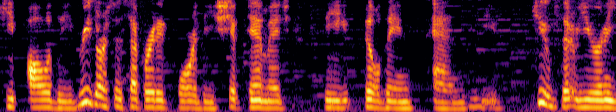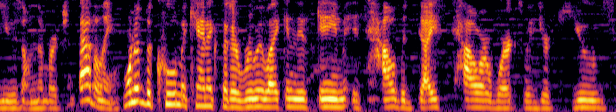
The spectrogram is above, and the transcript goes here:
keep all of the resources separated for the ship damage, the buildings, and the cubes that you're going to use on the merchant battling. One of the cool mechanics that I really like in this game is how the dice tower works with your cubes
